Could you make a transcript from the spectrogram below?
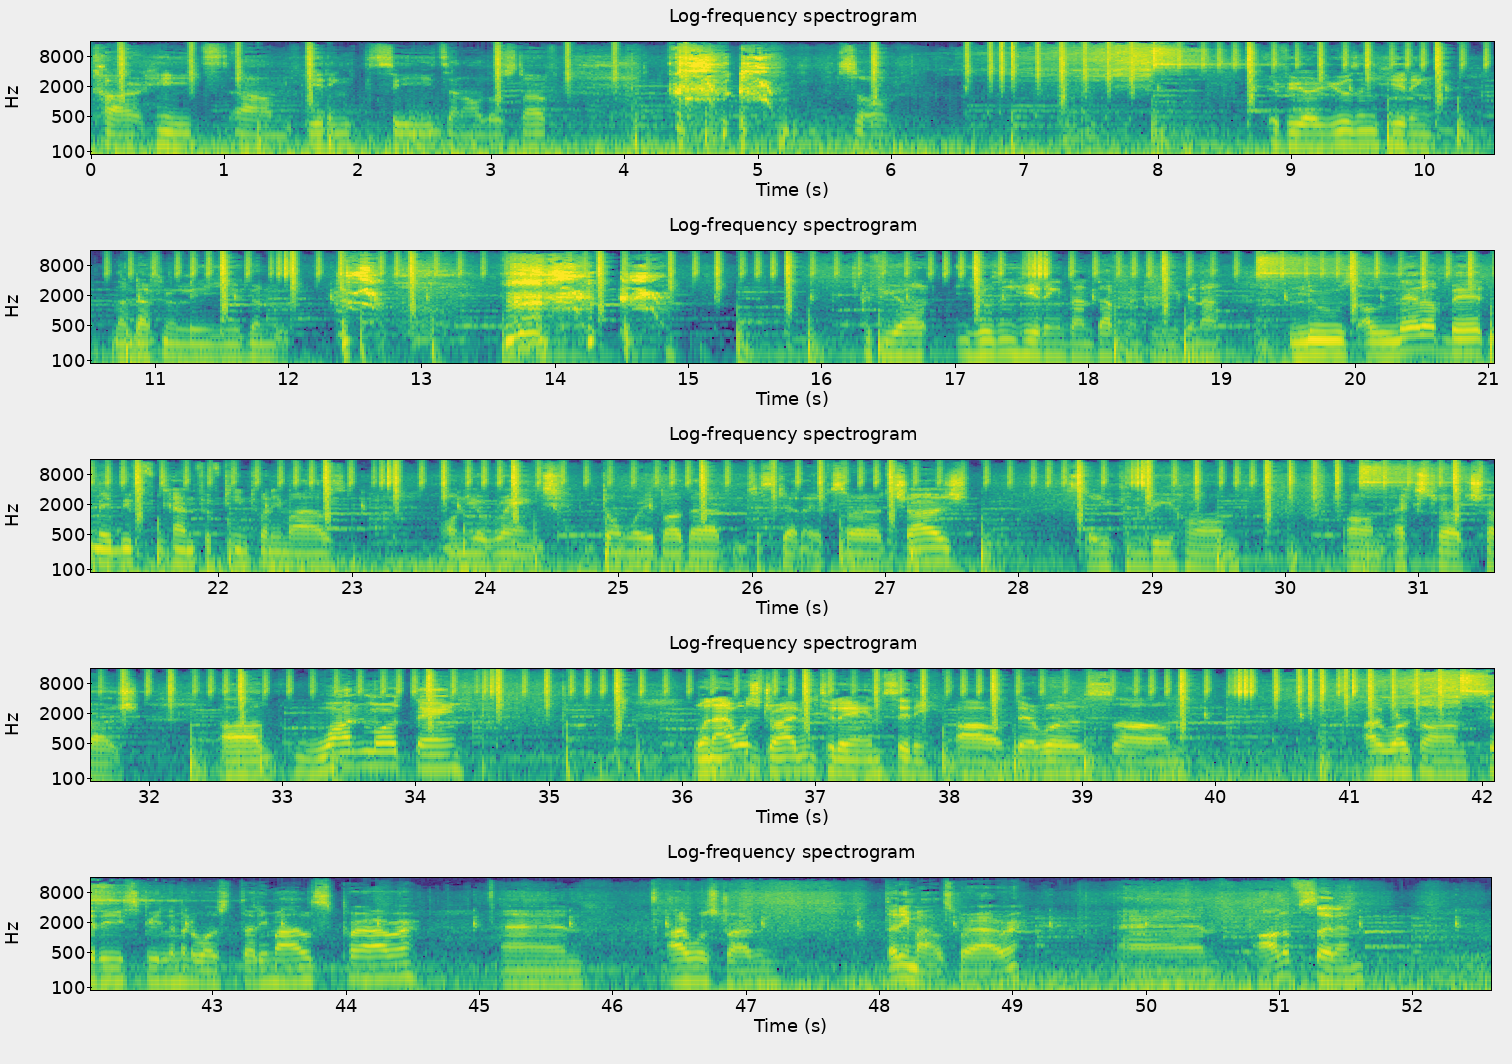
car heats um, heating seats and all those stuff. So if you are using heating then definitely you're gonna if you are using heating then definitely you're gonna lose a little bit maybe 10 15 20 miles on your range. Don't worry about that. Just get extra charge so you can be home on extra charge. Uh, one more thing. When I was driving today in city uh, there was um, I was on city speed limit was 30 miles per hour and I was driving 30 miles per hour and all of a sudden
